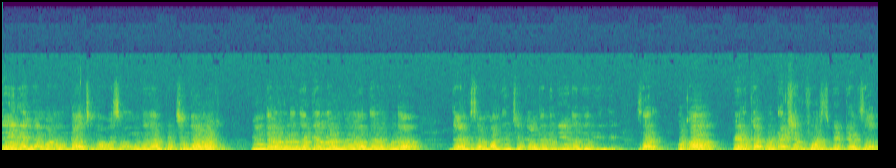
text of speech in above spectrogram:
ధైర్యంగా మనం ఉండాల్సిన అవసరం ఉన్నది అనిపించింది ఆ రోజు. మేమందరం కూడా దగ్గరలో ఉన్న అందరం కూడా దానికి సంబంధించి ఖండన చేయడం జరిగింది సార్ ఒక పెరుక ప్రొటెక్షన్ ఫోర్స్ పెట్టారు సార్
